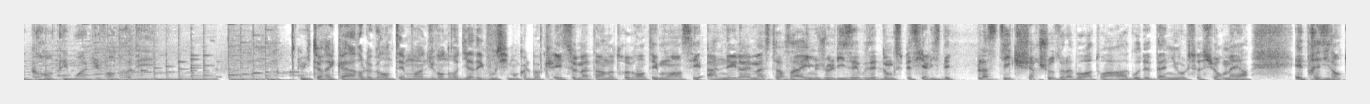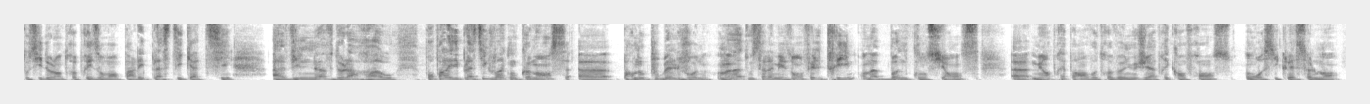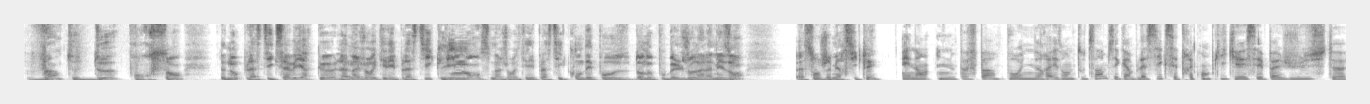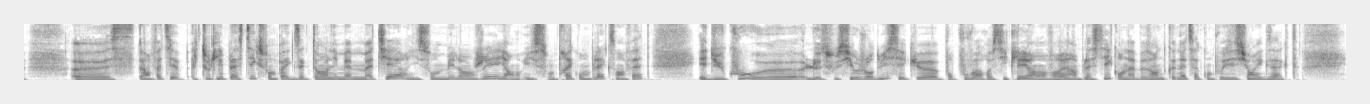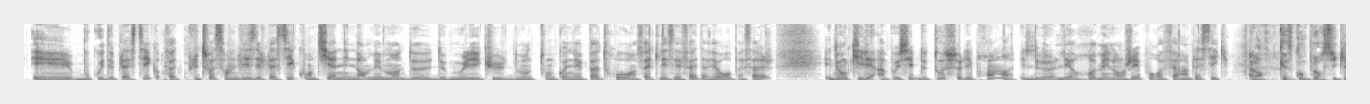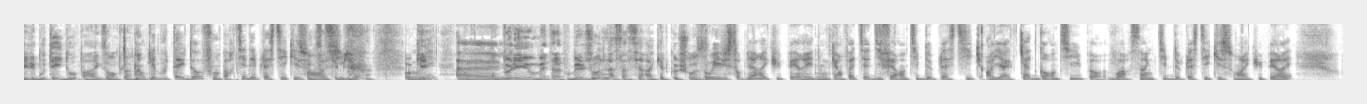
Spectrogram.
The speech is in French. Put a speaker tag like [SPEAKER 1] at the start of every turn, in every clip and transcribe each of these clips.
[SPEAKER 1] le grand témoin du vendredi.
[SPEAKER 2] 8h15, le grand témoin du vendredi avec vous, Simon Colboc.
[SPEAKER 3] Et ce matin, notre grand témoin, c'est Anne-Leila Mastersheim. Je le disais, vous êtes donc spécialiste des plastiques, chercheuse au laboratoire Arago de Bagnols-sur-Mer et présidente aussi de l'entreprise, on va en parler, Plastique Atsi à Villeneuve de la Rao. Pour parler des plastiques, je voudrais qu'on commence euh, par nos poubelles jaunes. On en a tous à la maison, on fait le tri, on a bonne conscience. Euh, mais en préparant votre venue, j'ai appris qu'en France, on recyclait seulement 22% de nos plastiques. Ça veut dire que la majorité des plastiques, l'immense majorité des plastiques qu'on dépose dans nos poubelles jaunes à la maison, bah, sont jamais recyclés.
[SPEAKER 4] Et non, ils ne peuvent pas. Pour une raison toute simple, c'est qu'un plastique, c'est très compliqué. C'est pas juste. Euh, en fait, toutes les plastiques sont pas exactement les mêmes matières. Ils sont mélangés. Ils sont très complexes en fait. Et du coup, euh, le souci aujourd'hui, c'est que pour pouvoir recycler en vrai un plastique, on a besoin de connaître sa composition exacte. Et beaucoup des plastiques, en fait, plus de 70 des plastiques contiennent énormément de, de molécules dont on connaît pas trop en fait les effets d'ailleurs au passage. Et donc, il est impossible de tous les prendre et de les remélanger pour refaire un plastique.
[SPEAKER 3] Alors, qu'est-ce qu'on peut recycler? Les bouteilles d'eau, par exemple?
[SPEAKER 4] Donc, les bouteilles d'eau font partie des plastiques qui sont Donc ça, recyclés.
[SPEAKER 3] Bien. Ok.
[SPEAKER 4] Oui.
[SPEAKER 3] Euh, on peut les mettre à la poubelle jaune. Là, ça sert à quelque chose.
[SPEAKER 4] Oui, ils sont bien récupérés. Donc, en fait, il y a différents types de plastiques. Il y a quatre grands types, voire cinq types de plastiques qui sont récupérés.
